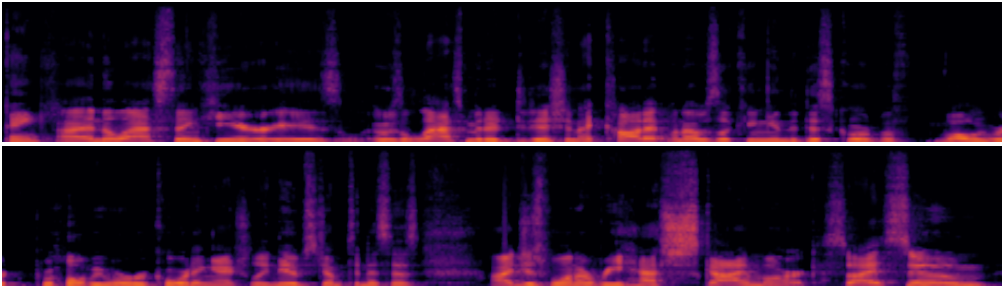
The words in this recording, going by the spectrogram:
Thank you. Uh, and the last thing here is it was a last minute edition. I caught it when I was looking in the Discord bef- while we were while we were recording. Actually, Nibs jumped in and says, "I just want to rehash Skymark." So I assume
